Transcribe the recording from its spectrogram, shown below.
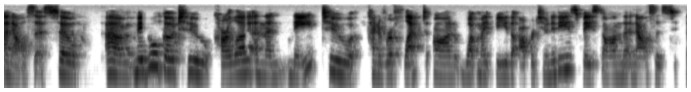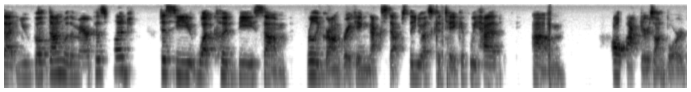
analysis. So um, maybe we'll go to Carla and then Nate to kind of reflect on what might be the opportunities based on the analysis that you've both done with America's Pledge to see what could be some really groundbreaking next steps the US could take if we had um, all actors on board.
